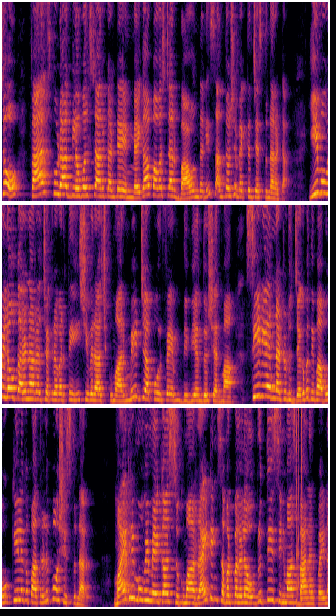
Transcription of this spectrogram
సో ఫ్యాన్స్ కూడా గ్లోబల్ స్టార్ కంటే మెగా పవర్ స్టార్ బాగుందని సంతోషం వ్యక్తం చేస్తున్నారట. ఈ మూవీలో కరుణార చక్రవర్తి శివరాజ్ కుమార్ మీర్జాపూర్ ఫేమ్ దివ్యేందు శర్మ సీనియర్ నటుడు జగపతి బాబు కీలక పాత్రలు పోషిస్తున్నారు. Mythri movie maker Sukumar writing సమర్పణలో వృత్తి సినిమాస్ బ్యానర్ పైన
